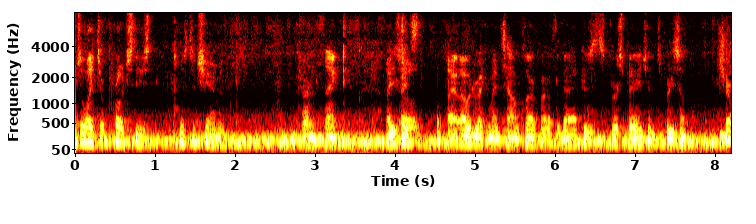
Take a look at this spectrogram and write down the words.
How'd you like to approach these, Mr. Chairman? I'm trying to think. I, So- I, I would recommend town clerk right off the bat because it's the first page and it's pretty simple. Sure.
